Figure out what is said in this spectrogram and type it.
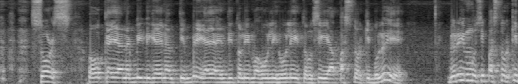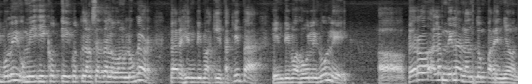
source o kaya nagbibigay ng timbre kaya hindi tuloy mahuli-huli itong si ah, Pastor Kibuloy eh. Biruin mo si Pastor Kibuloy, umiikot-ikot lang sa dalawang lugar pero hindi makita-kita, hindi mahuli-huli. Ah, pero alam nila nandun pa rin yon.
